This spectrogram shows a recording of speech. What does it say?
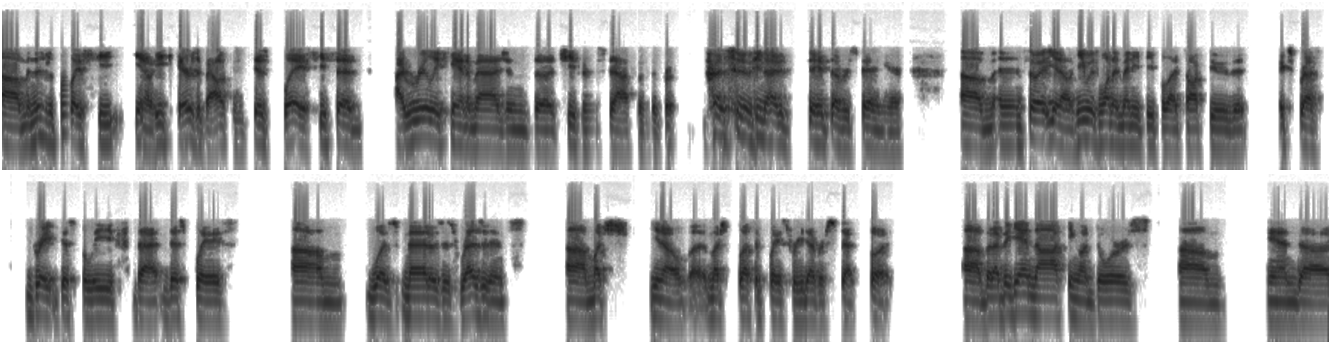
um, and this is a place he, you know, he cares about his place. He said, I really can't imagine the chief of staff of the president of the United States ever staying here. Um, and so, you know, he was one of many people I talked to that expressed great disbelief that this place um, was Meadows' residence, uh, much, you know, uh, much less a place where he'd ever step foot. Uh, but I began knocking on doors um, and uh,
